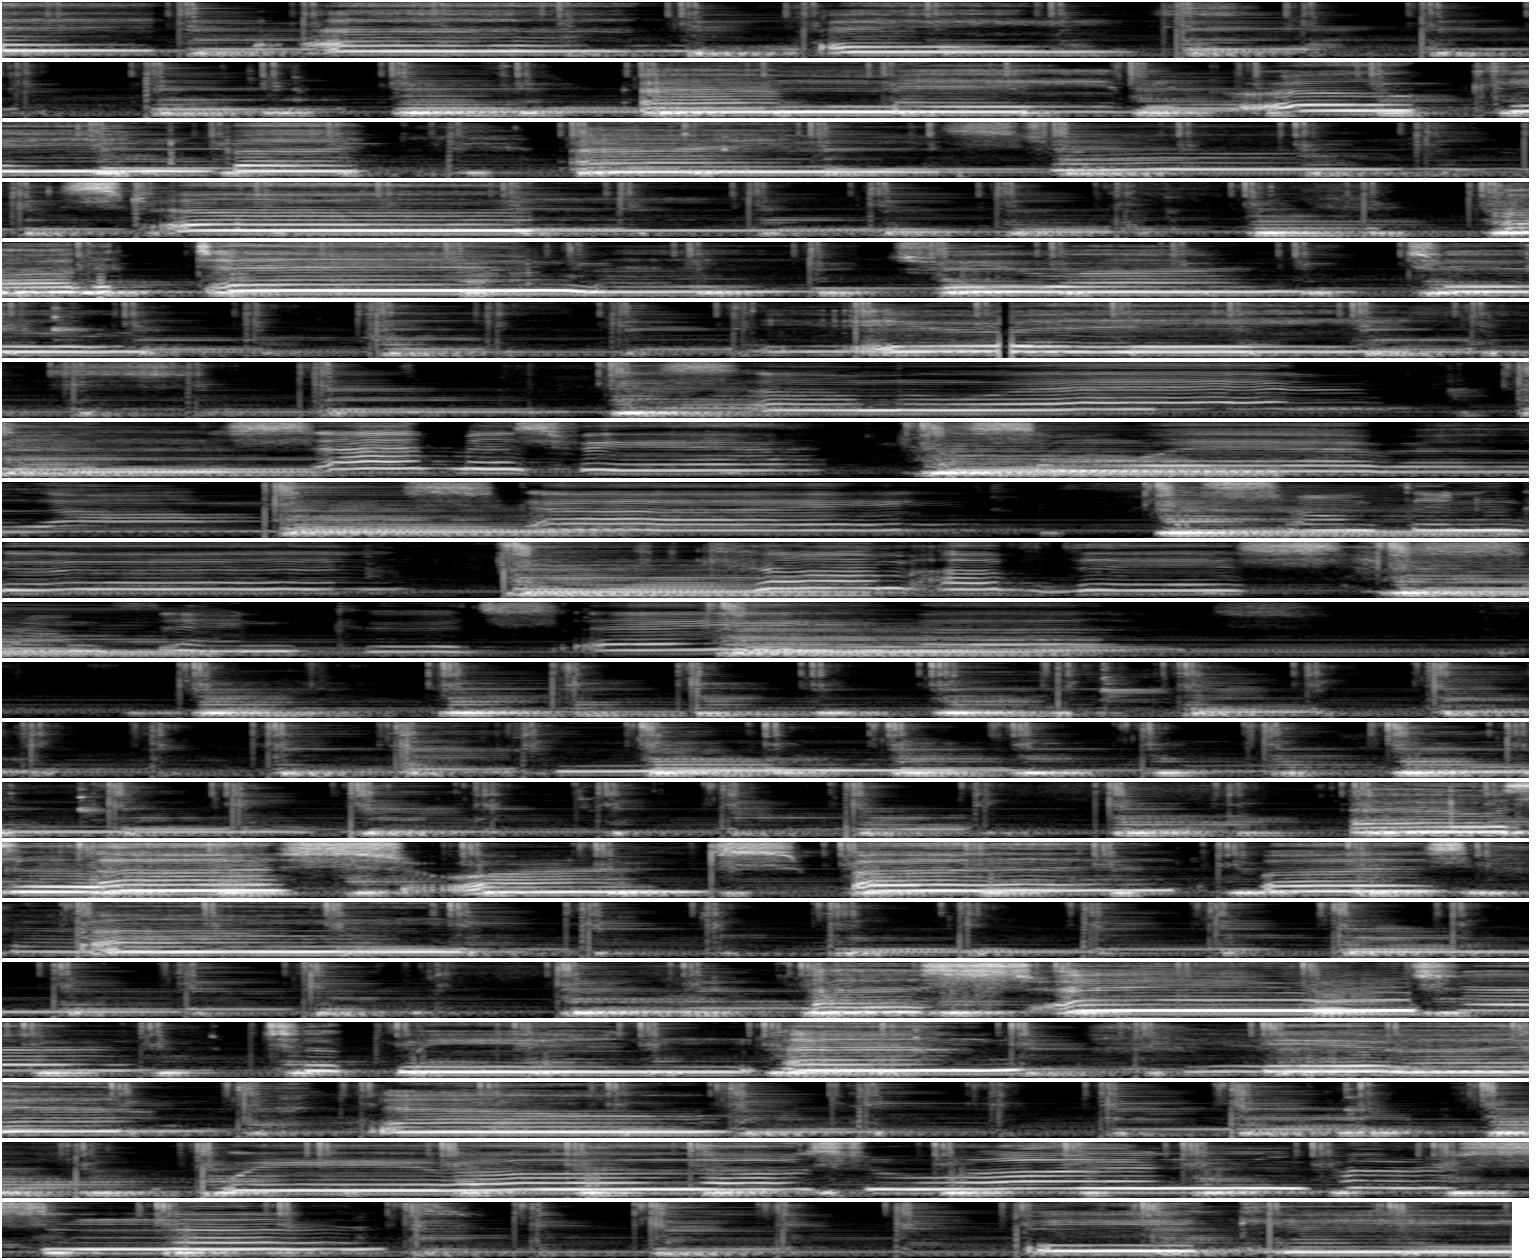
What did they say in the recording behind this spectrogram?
atmosphere, somewhere along the sky. Something good could come of this, something could save us. Mm. I was lost once, but was A stranger took me in, and here I am now. We've all lost one person that became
